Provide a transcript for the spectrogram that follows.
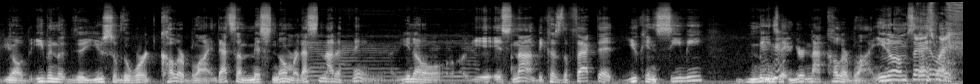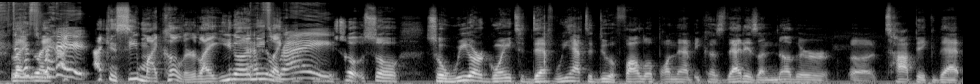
you know even the, the use of the word colorblind. That's a misnomer. That's not a thing. You know, yeah, yeah. i- it's not because the fact that you can see me means that you're not colorblind. You know what I'm saying? Mm-hmm. That's like right. like That's like I- right. I, can see my color. Like you know what I mean? That's Like right. so so so we are going to def we have to do a follow up on that because that is another uh, topic that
